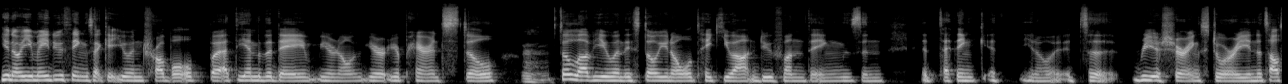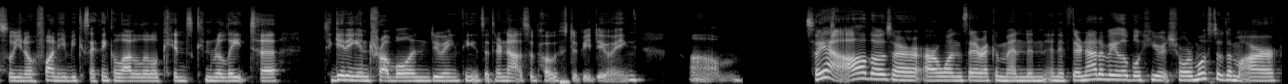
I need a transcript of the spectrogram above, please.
you know you may do things that get you in trouble, but at the end of the day, you know your your parents still mhm. still love you and they still you know will take you out and do fun things and it's i think it you know it's a reassuring story and it's also you know funny because i think a lot of little kids can relate to to getting in trouble and doing things that they're not supposed to be doing. Um so yeah all those are are ones that i recommend. And, and if they're not available here at shore most of them are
